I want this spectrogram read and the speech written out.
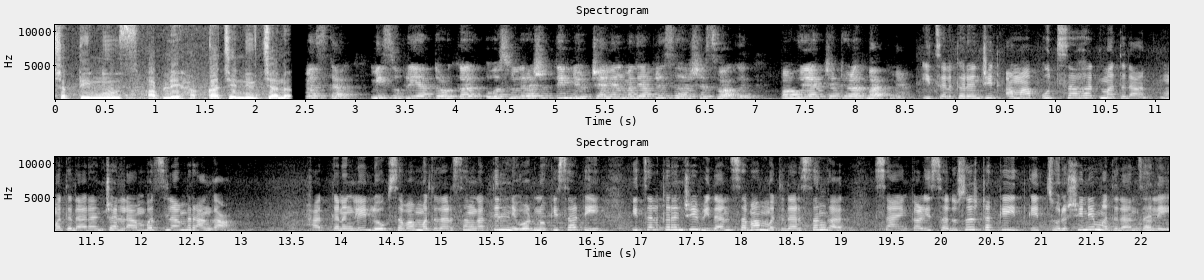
शक्ती न्यूज आपले हक्काचे न्यूज चॅनल. नमस्कार मी सुप्रिया तोडकर वसुंधरा शक्ती न्यूज चॅनलमध्ये आपले सहर्ष स्वागत. पाहुयाच्या ठळक बातम्या. इचलकरंजीत अमाप उत्साहात मतदान मतदारांच्या लांबच लांब रांगा. हातकणंगले लोकसभा मतदारसंघातील निवडणुकीसाठी इचलकरंजी विधानसभा मतदारसंघात सायंकाळी सदुसष्ट टक्के इतके चुरशीने मतदान झाले.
